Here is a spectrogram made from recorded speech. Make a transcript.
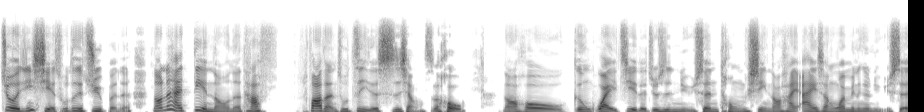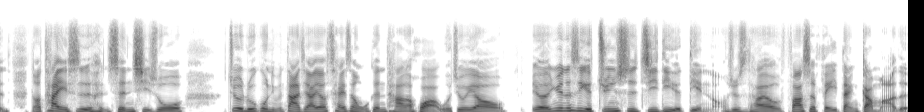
就已经写出这个剧本了。然后那台电脑呢，它发展出自己的思想之后。然后跟外界的就是女生通信，然后他也爱上外面那个女生，然后他也是很生气，说就如果你们大家要拆散我跟他的话，我就要呃，因为那是一个军事基地的电脑，就是他要发射飞弹干嘛的，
